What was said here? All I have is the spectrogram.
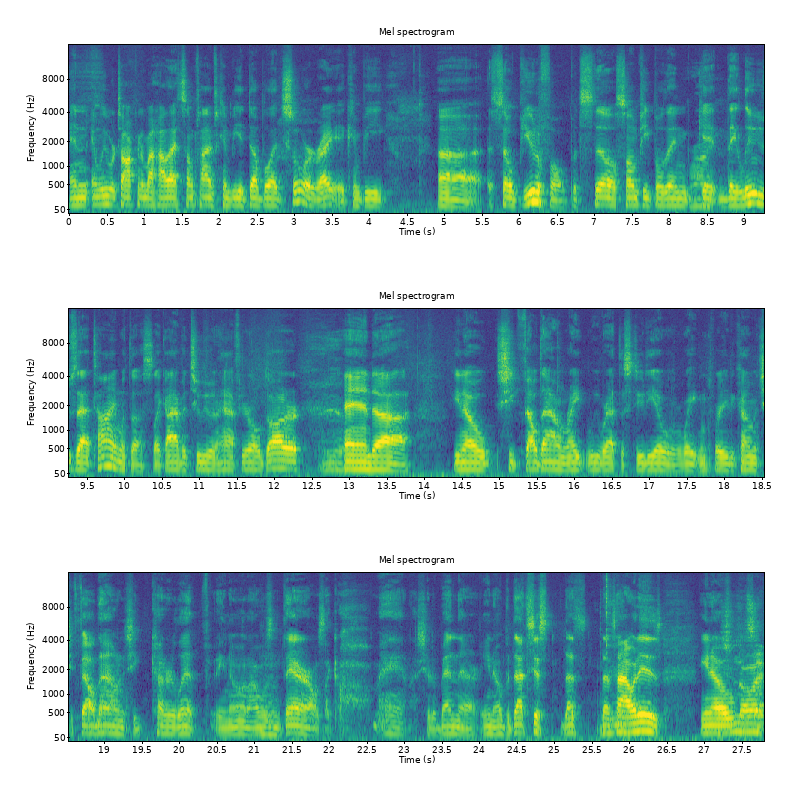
and and we were talking about how that sometimes can be a double edged sword, right? It can be uh, so beautiful, but still, some people then Right. get they lose that time with us. Like I have a two and a half year old daughter Yeah. and uh, you know she fell down right we were at the studio we were waiting for you to come and she fell down and she cut her lip you know and i Mm-hmm. wasn't there i was like oh man i should have been there you know but that's just that's that's Yeah. how it is you But know you know, I,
